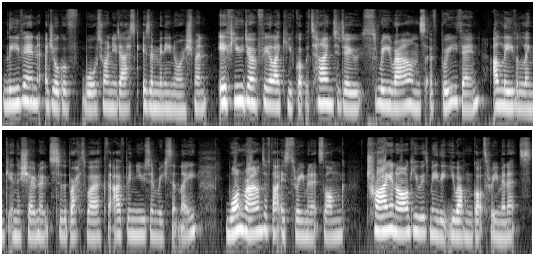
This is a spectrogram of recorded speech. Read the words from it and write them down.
leaving a jug of water on your desk is a mini nourishment. If you don't feel like you've got the time to do three rounds of breathing, I'll leave a link in the show notes to the breath work that I've been using recently. One round of that is three minutes long try and argue with me that you haven't got three minutes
